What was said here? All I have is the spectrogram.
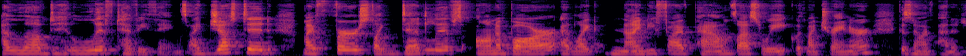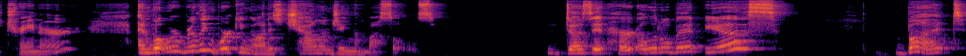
I love to lift heavy things. I just did my first like deadlifts on a bar at like 95 pounds last week with my trainer because now I've added a trainer. And what we're really working on is challenging the muscles. Does it hurt a little bit? Yes. But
